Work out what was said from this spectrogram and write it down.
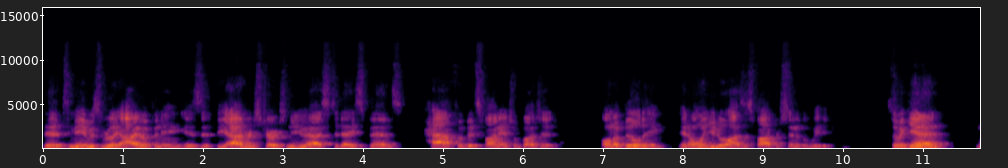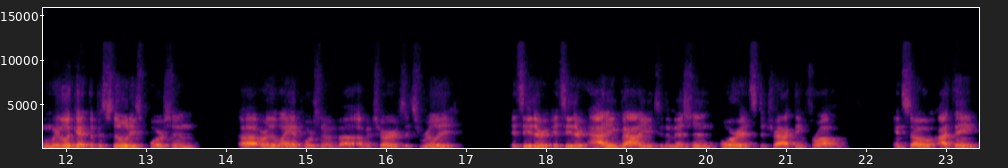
that to me was really eye opening is that the average church in the U.S. today spends half of its financial budget on a building, it only utilizes 5% of the week. So again, when we look at the facilities portion uh, or the land portion of, uh, of a church, it's really it's either it's either adding value to the mission or it's detracting from. And so I think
